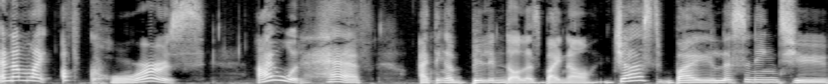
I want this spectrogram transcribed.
And I'm like, Of course. I would have, I think, a billion dollars by now just by listening to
